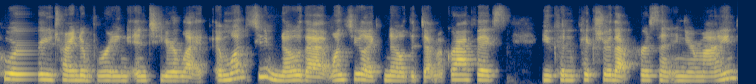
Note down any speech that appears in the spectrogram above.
who are you trying to bring into your life? And once you know that once you like know the demographics you can picture that person in your mind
